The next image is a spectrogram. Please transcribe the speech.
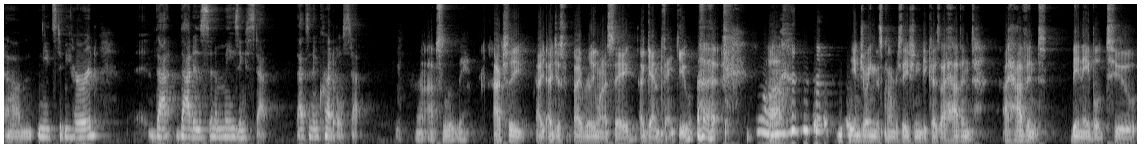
um, needs to be heard that that is an amazing step that's an incredible step. absolutely. Actually, I, I, just I really want to say again, thank you. um, really enjoying this conversation because I haven't I haven't been able to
